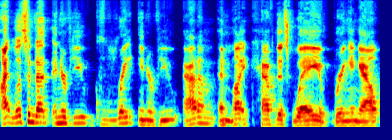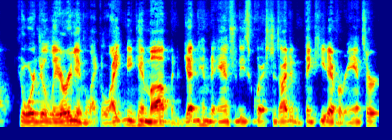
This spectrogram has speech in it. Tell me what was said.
I listened to that interview. Great interview. Adam and Mike have this way of bringing out George O'Leary and like lightening him up and getting him to answer these questions I didn't think he'd ever answer.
